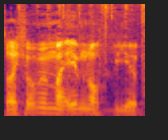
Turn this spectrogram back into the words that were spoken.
So, ich hole mir mal eben noch Bier.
